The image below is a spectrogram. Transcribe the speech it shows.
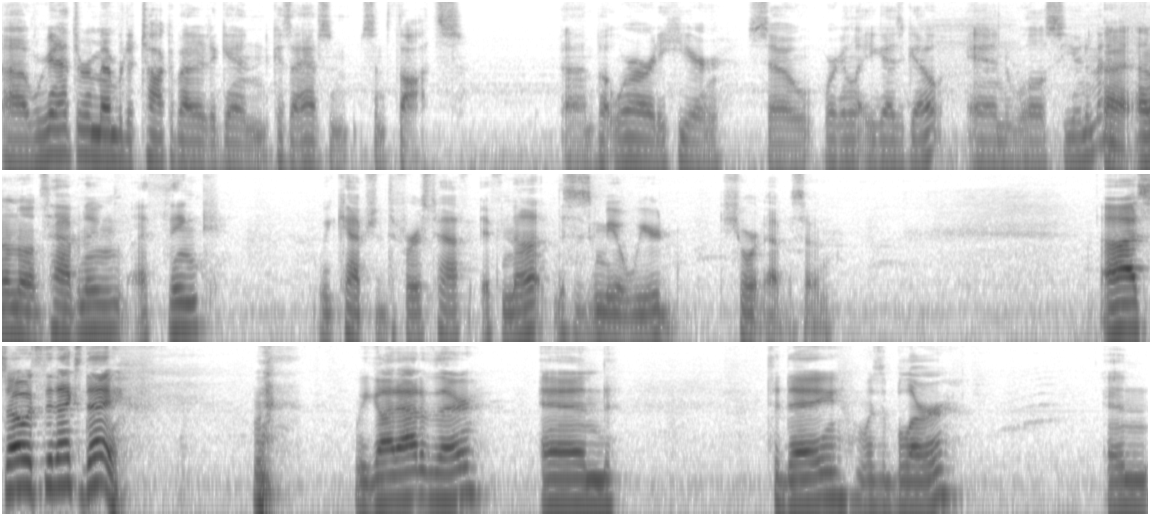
Uh, we're gonna have to remember to talk about it again because I have some some thoughts uh, but we're already here, so we're gonna let you guys go, and we'll see you in a minute. All right, I don't know what's happening. I think we captured the first half. If not, this is gonna be a weird, short episode. Uh, so it's the next day. we got out of there, and today was a blur, and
